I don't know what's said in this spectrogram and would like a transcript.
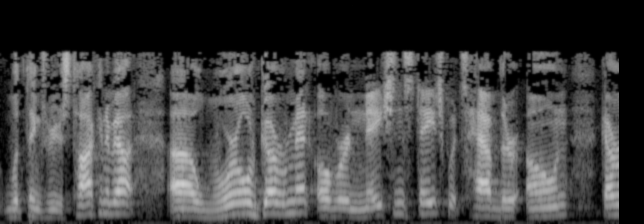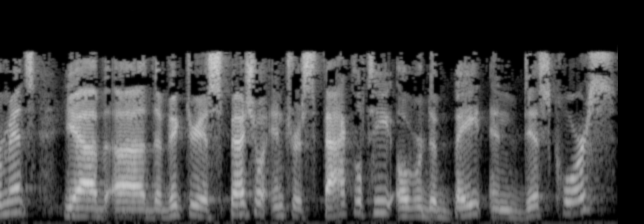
what things we were just talking about. Uh, world government over nation states, which have their own governments. You have uh, the victory of special interest faculty over debate and discourse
